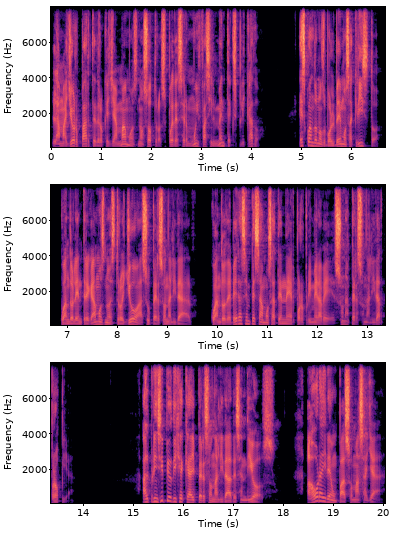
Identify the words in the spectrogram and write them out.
La mayor parte de lo que llamamos nosotros puede ser muy fácilmente explicado. Es cuando nos volvemos a Cristo, cuando le entregamos nuestro yo a su personalidad, cuando de veras empezamos a tener por primera vez una personalidad propia. Al principio dije que hay personalidades en Dios. Ahora iré un paso más allá.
